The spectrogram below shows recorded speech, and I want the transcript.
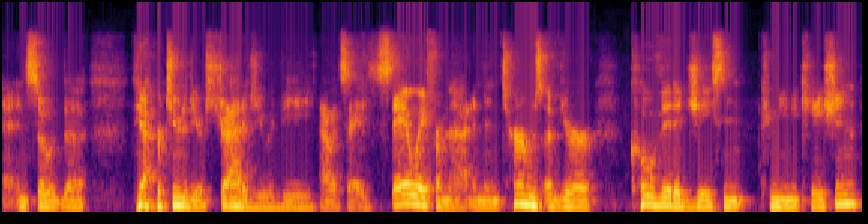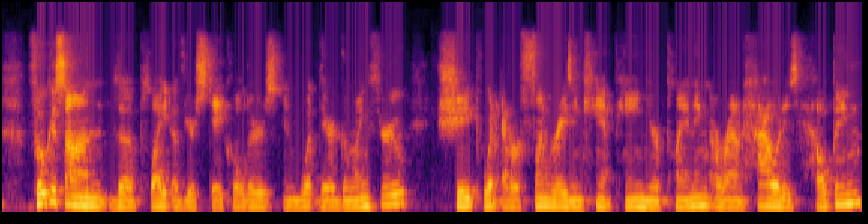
And so the the opportunity or strategy would be, I would say, stay away from that. And in terms of your COVID adjacent communication, focus on the plight of your stakeholders and what they're going through. Shape whatever fundraising campaign you're planning around how it is helping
